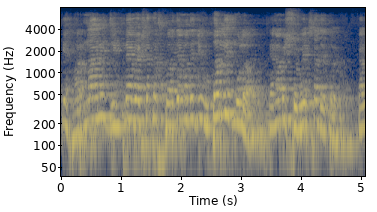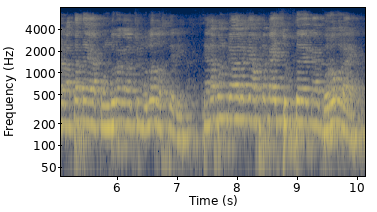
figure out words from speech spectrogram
की हरणं आणि जिंकण्यापेक्षा त्या स्पर्धेमध्ये जी उतरलीत मुलं त्यांना मी शुभेच्छा देतोय. कारण आता त्या कोंडुरा गावची मुलं बसलेली त्यांना पण कळालं की आपलं काय चुकतंय काय बरोबर आहे.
